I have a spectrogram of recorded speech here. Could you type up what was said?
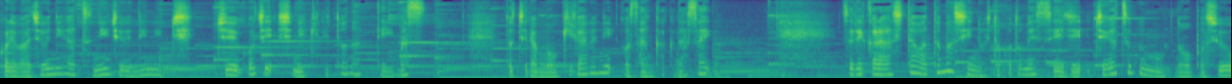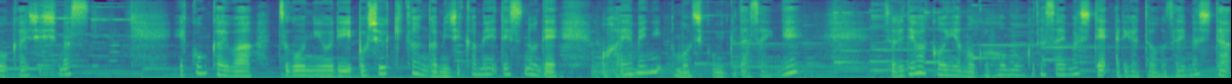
これは12月22日15時締め切りとなっています。どちらもお気軽にご参加ください。それから明日は魂の一言メッセージ1月分の募集を開始します。え今回は都合により募集期間が短めですのでお早めにお申し込みくださいね。それでは今夜もご訪問くださいましてありがとうございました。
